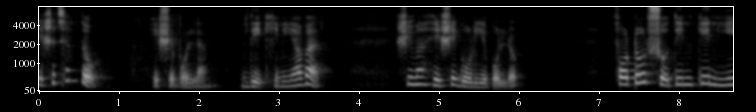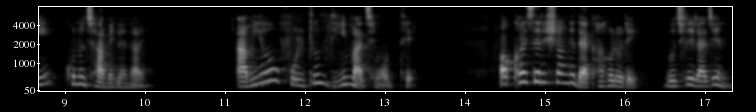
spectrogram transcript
এসেছেন তো? হেসে বললাম, দেখিনি আবার। সীমা হেসে গড়িয়ে বলল, ফটোর সতীনকে নিয়ে কোনো ঝামেলা নয়। আমিও ফুলটুল দিই মাঝে মধ্যে। অক্ষয় স্যারের সঙ্গে দেখা হলো রে, বুঝলি রাজেন?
